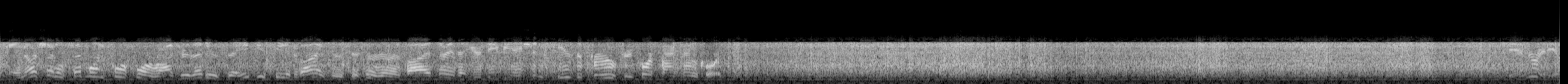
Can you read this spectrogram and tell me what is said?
Okay, North Shuttle 7144, Roger. That is the advises. This is an advisory that your deviation is approved. Report back on course. And radio.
